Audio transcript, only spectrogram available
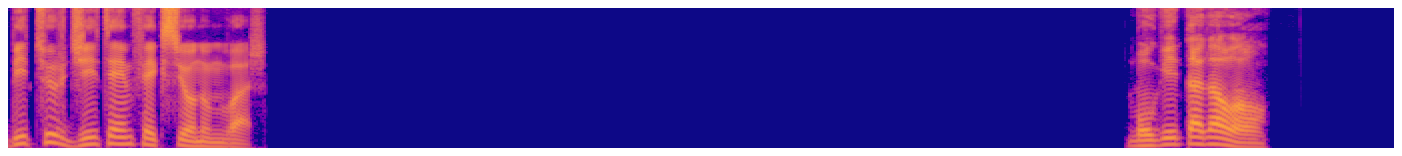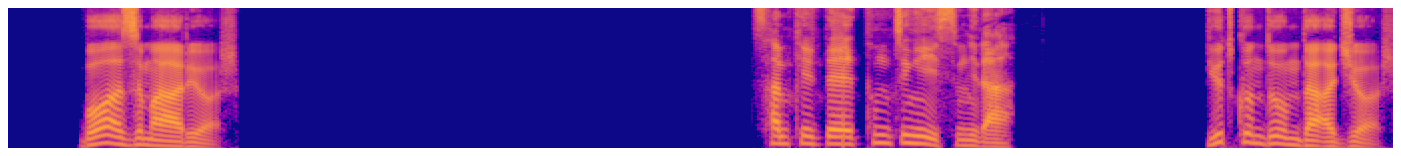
Bir tür cilt enfeksiyonum var. 목이 따가워. Boğazım ağrıyor. 삼킬 때 통증이 있습니다. Yutkunduğumda acıyor.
